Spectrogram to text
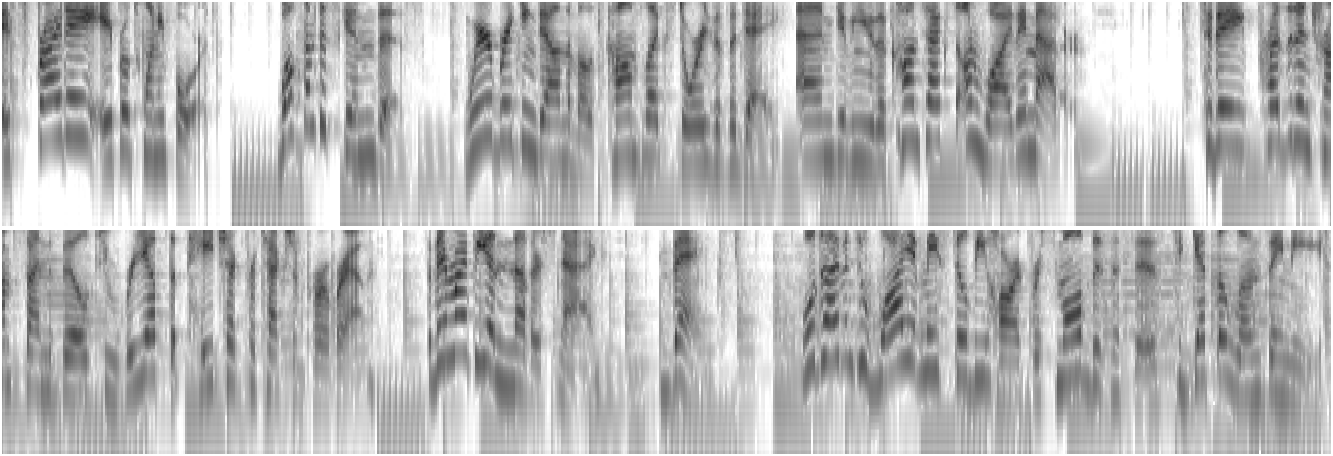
It's Friday, April 24th. Welcome to Skimm This. We're breaking down the most complex stories of the day and giving you the context on why they matter. Today, President Trump signed the bill to re up the Paycheck Protection Program. But there might be another snag banks. We'll dive into why it may still be hard for small businesses to get the loans they need.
